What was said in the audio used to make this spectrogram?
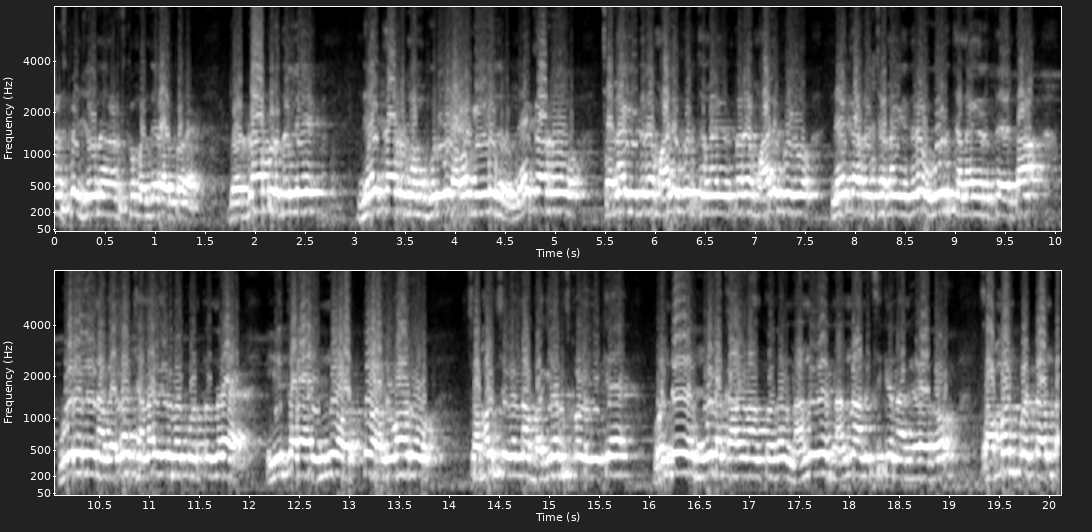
ನಡೆಸ್ಕೊಂಡು ಜೀವನ ನಡೆಸ್ಕೊಂಡು ಬಂದಿರೋ ಅಂತಾರೆ ದೊಡ್ಡಾಪುರದಲ್ಲಿ ನೇಕಾರರು ನಮ್ಮ ಗುರುಗಳು ಅವಾಗ ಹೇಳಿದ್ರು, ನೇಕಾರರು ಚೆನ್ನಾಗಿದ್ರೆ ಮಾಲೀಕರು ಚೆನ್ನಾಗಿರ್ತಾರೆ, ಮಾಲೀಕರು ನೇಕಾರರು ಚೆನ್ನಾಗಿದ್ರೆ ಊರು ಚೆನ್ನಾಗಿರುತ್ತೆ ಅಂತ. ಊರಲ್ಲಿ ನಾವೆಲ್ಲ ಚೆನ್ನಾಗಿರ್ಬೇಕು ಅಂತಂದ್ರೆ ಈ ತರ ಇನ್ನೂ ಹತ್ತು ಹಲವಾರು ಸಮಸ್ಯೆಗಳನ್ನ ಬಗೆಹರಿಸ್ಕೊಳ್ಳೋದಕ್ಕೆ ಒಂದೇ ಮೂಲ ಕಾರಣ ಅಂತಂದ್ರೆ ನನಗೆ ನನ್ನ ಅನಿಸಿಕೆ ನಾನು ಹೇಳೋದು, ಸಂಬಂಧಪಟ್ಟಂತ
